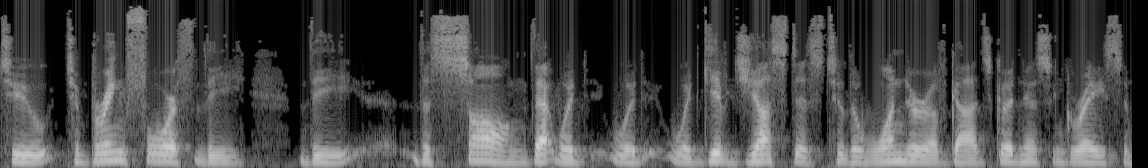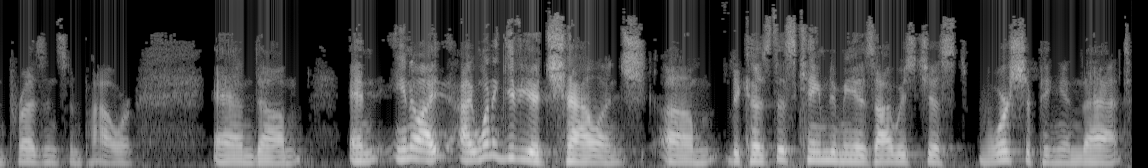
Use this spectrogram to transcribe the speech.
to to bring forth the the the song that would, would, would give justice to the wonder of God's goodness and grace and presence and power. And, um, and you know, I, I want to give you a challenge um, because this came to me as I was just worshiping in that.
